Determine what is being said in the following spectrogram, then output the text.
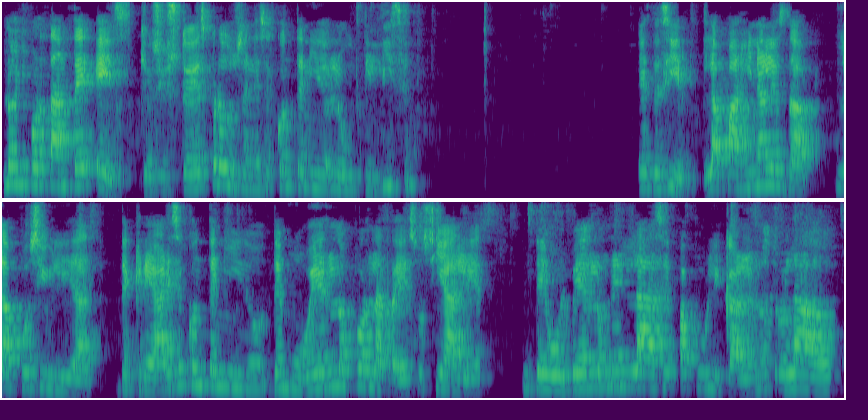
Lo importante es que si ustedes producen ese contenido, lo utilicen. Es decir, la página les da la posibilidad de crear ese contenido, de moverlo por las redes sociales, de volverlo un enlace para publicarlo en otro lado,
